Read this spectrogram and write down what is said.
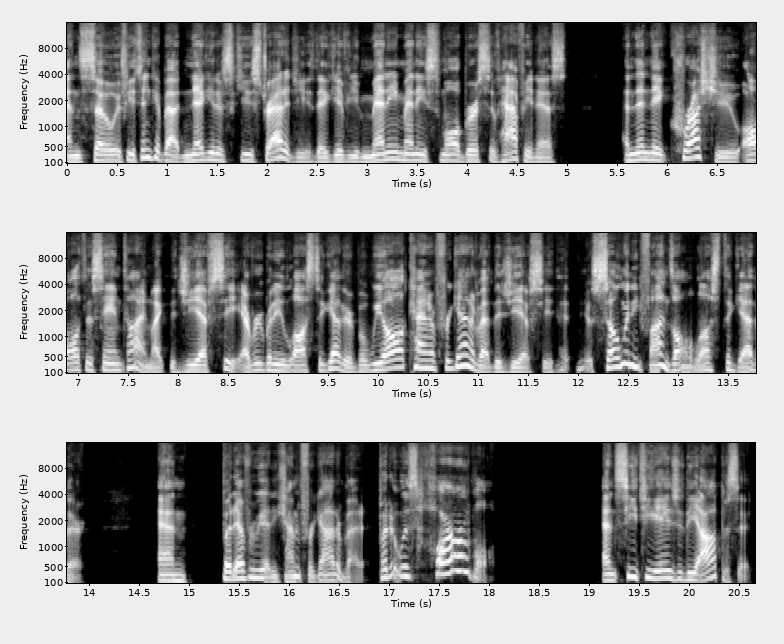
And so if you think about negative skew strategies, they give you many many small bursts of happiness and then they crush you all at the same time, like the GFC. Everybody lost together, but we all kind of forget about the GFC. That so many funds all lost together, and but everybody kind of forgot about it. But it was horrible. And CTAs are the opposite.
